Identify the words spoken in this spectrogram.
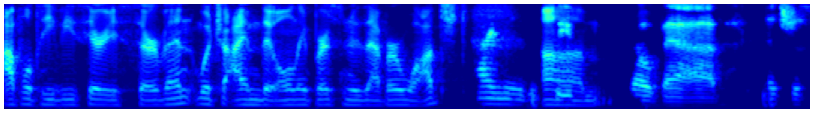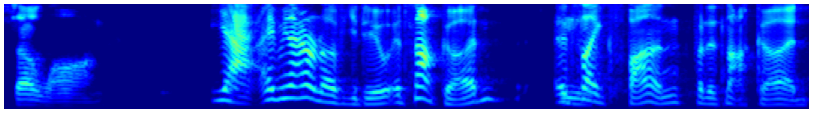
Apple TV series Servant, which I'm the only person who's ever watched. I need to see Um, so bad. It's just so long. yeah, I mean, I don't know if you do. It's not good. It's Mm. like fun, but it's not good.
